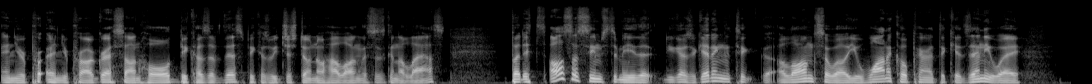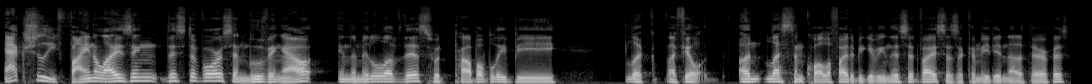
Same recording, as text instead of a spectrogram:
and your pro- and your progress on hold because of this, because we just don't know how long this is going to last. But it also seems to me that you guys are getting to, along so well. You want to co-parent the kids anyway. Actually, finalizing this divorce and moving out in the middle of this would probably be look, I feel un- less than qualified to be giving this advice as a comedian, not a therapist,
